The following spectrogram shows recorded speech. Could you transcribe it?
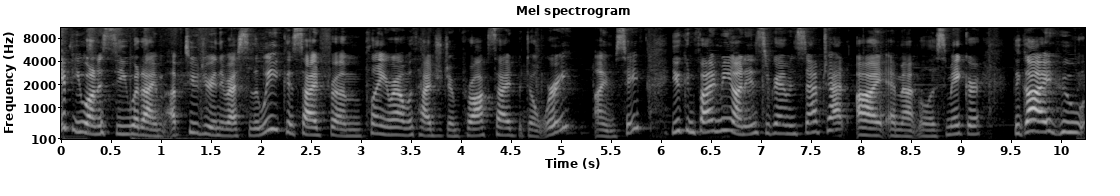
If you want to see what I'm up to during the rest of the week, aside from playing around with hydrogen peroxide, but don't worry, I'm safe, you can find me on Instagram and Snapchat. I am at Melissa Maker, the guy who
